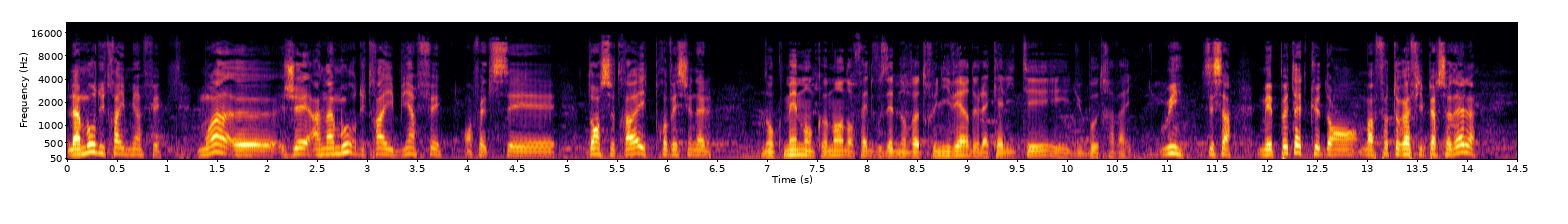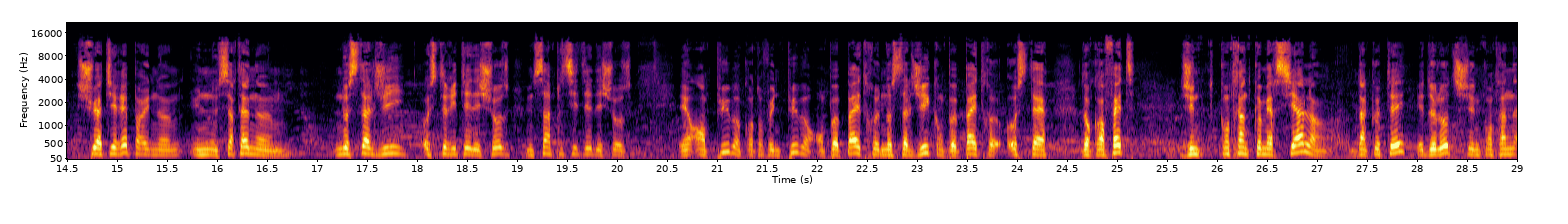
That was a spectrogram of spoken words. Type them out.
l'amour du travail bien fait. Moi, euh, j'ai un amour du travail bien fait. En fait, c'est dans ce travail professionnel. Donc même en commande, en fait, vous êtes dans votre univers de la qualité et du beau travail. Oui, c'est ça. Mais peut-être que dans ma photographie personnelle, je suis attiré par une, certaine nostalgie, austérité des choses, une simplicité des choses. Et en pub, quand on fait une pub, on ne peut pas être nostalgique, on ne peut pas être austère. Donc en fait, j'ai une contrainte commerciale d'un côté et de l'autre, j'ai une contrainte,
